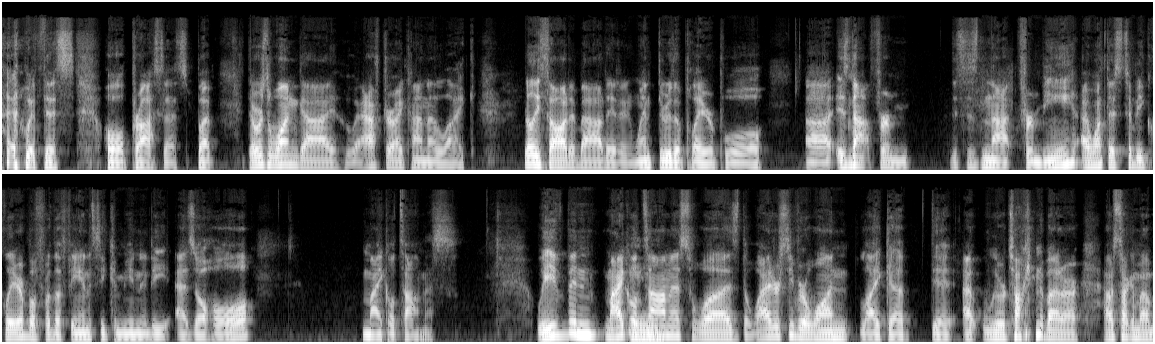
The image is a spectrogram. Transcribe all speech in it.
with this whole process. But there was one guy who, after I kind of like really thought about it and went through the player pool, uh, is not for this is not for me. I want this to be clear, but for the fantasy community as a whole, Michael Thomas. We've been Michael mm. Thomas was the wide receiver one, like a I, we were talking about our i was talking about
